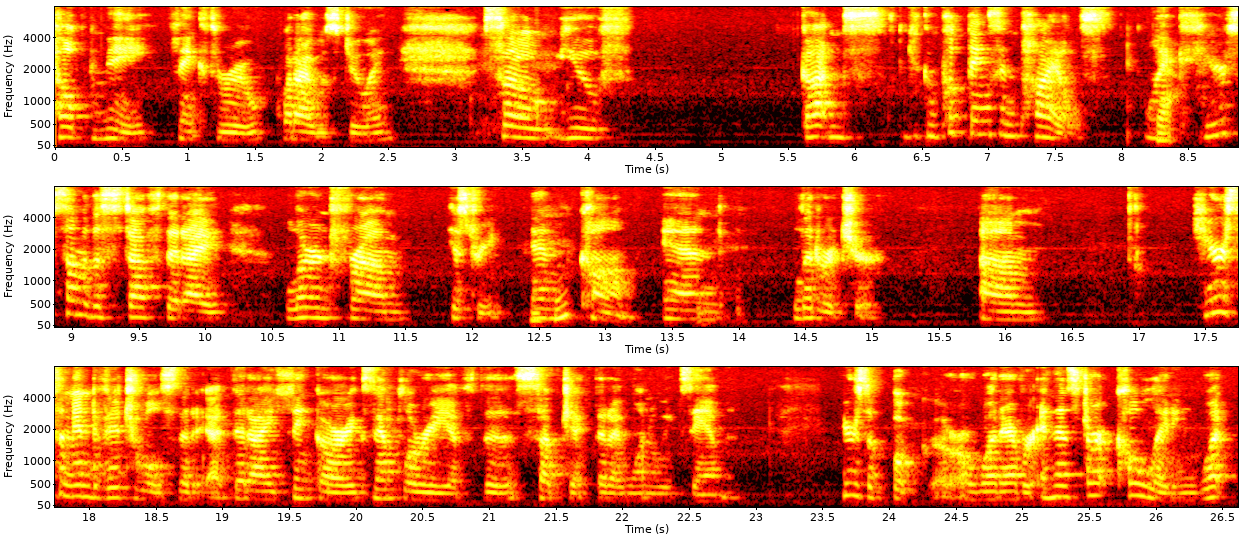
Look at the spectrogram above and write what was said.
helped me think through what I was doing. So you've gotten you can put things in piles. Like here's some of the stuff that I learned from history and com and literature. Um, here's some individuals that that I think are exemplary of the subject that I want to examine. Here's a book or whatever, and then start collating. What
